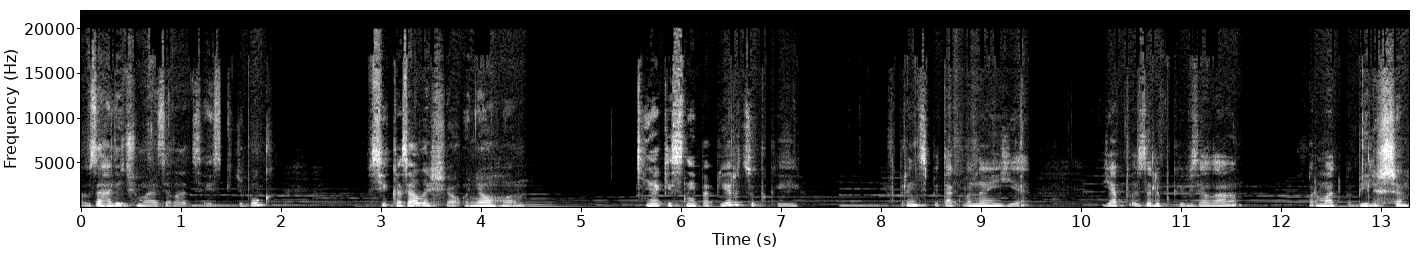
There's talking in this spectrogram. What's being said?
Взагалі, чому я взяла цей скетчбук? Всі казали, що у нього якісний папір цупкий. В принципі, так воно і є. Я б залюбки взяла формат побільше.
